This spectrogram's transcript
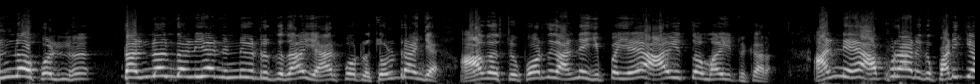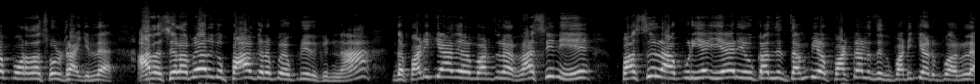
என்ன பண்ணு? தன்னந்தனியாக நின்றுக்கிட்டு இருக்குதா? ஏர்போர்ட்டில் சொல்கிறாங்க ஆகஸ்ட் போகிறதுக்கு அண்ணன் இப்பயே ஆயுத்தம் ஆகிட்டு இருக்காரு அண்ணே அப்ராடுக்கு படிக்க போகிறதா சொல்கிறாங்க இல்லை அதை சில பேருக்கு பார்க்குறப்ப எப்படி இருக்குன்னா இந்த படிக்காத படத்தில் ரசினி பஸ்ஸில் அப்படியே ஏறி உட்காந்து தம்பியை பட்டணத்துக்கு படிக்க எடுப்பார்ல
